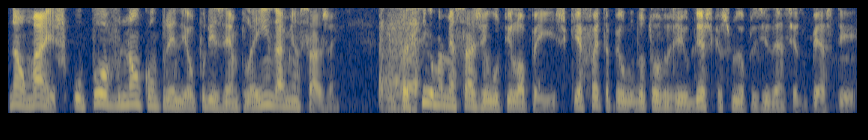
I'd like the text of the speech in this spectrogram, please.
Não, mas o povo não compreendeu, por exemplo, ainda a mensagem que parecia uma mensagem útil ao país, que é feita pelo Dr. Rio desde que assumiu a presidência do PSD,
